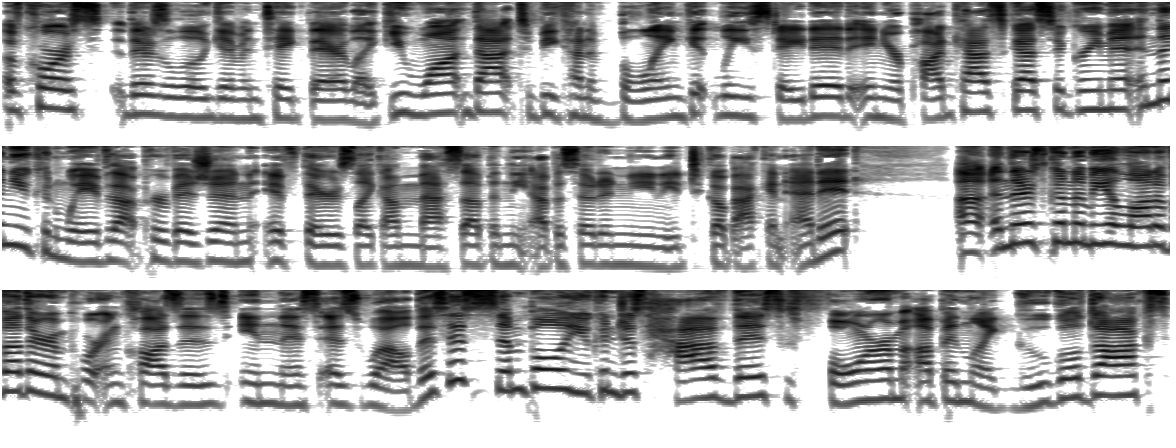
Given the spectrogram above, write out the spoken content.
Of course, there's a little give and take there. Like you want that to be kind of blanketly stated in your podcast guest agreement. And then you can waive that provision if there's like a mess up in the episode and you need to go back and edit. Uh, and there's going to be a lot of other important clauses in this as well. This is simple. You can just have this form up in like Google Docs,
